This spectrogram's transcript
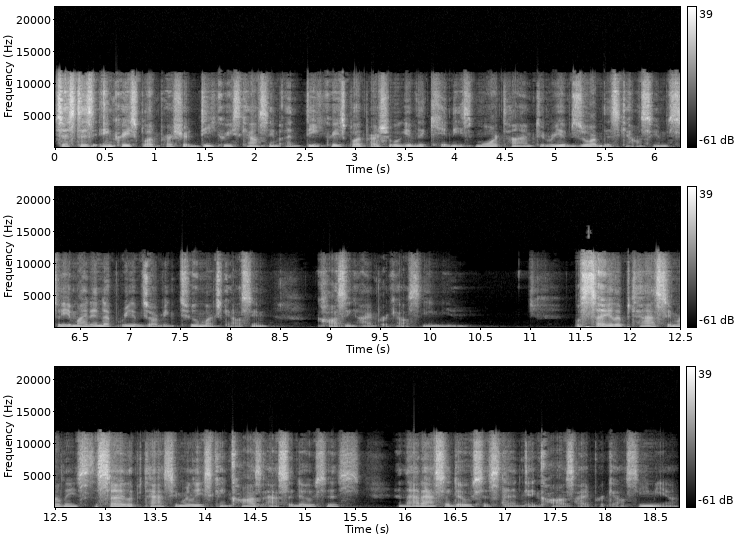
Just as increased blood pressure decreased calcium, a decreased blood pressure will give the kidneys more time to reabsorb this calcium, so you might end up reabsorbing too much calcium, causing hypercalcemia. With cellular potassium release, the cellular potassium release can cause acidosis, and that acidosis then can cause hypercalcemia.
